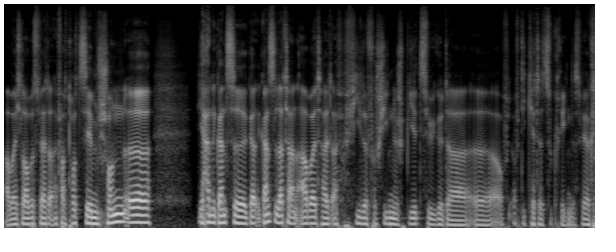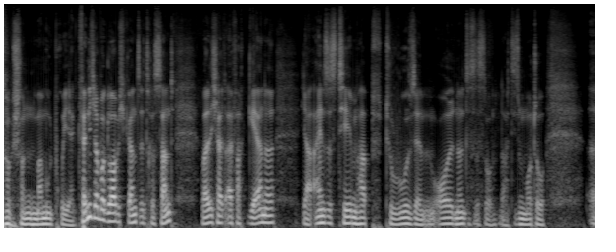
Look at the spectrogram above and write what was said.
Aber ich glaube, es wäre einfach trotzdem schon äh, ja, eine ganze, ganze Latte an Arbeit, halt einfach viele verschiedene Spielzüge da äh, auf, auf die Kette zu kriegen. Das wäre, glaube ich, schon ein Mammutprojekt. Fände ich aber, glaube ich, ganz interessant, weil ich halt einfach gerne ja ein System habe, to rule them all, ne? Das ist so nach diesem Motto. Äh,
